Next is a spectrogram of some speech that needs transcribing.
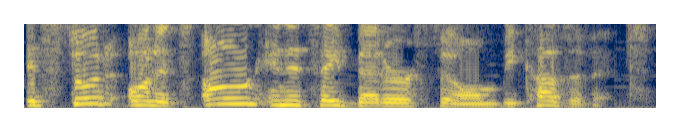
It stood on its own and it's a better film because of it.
